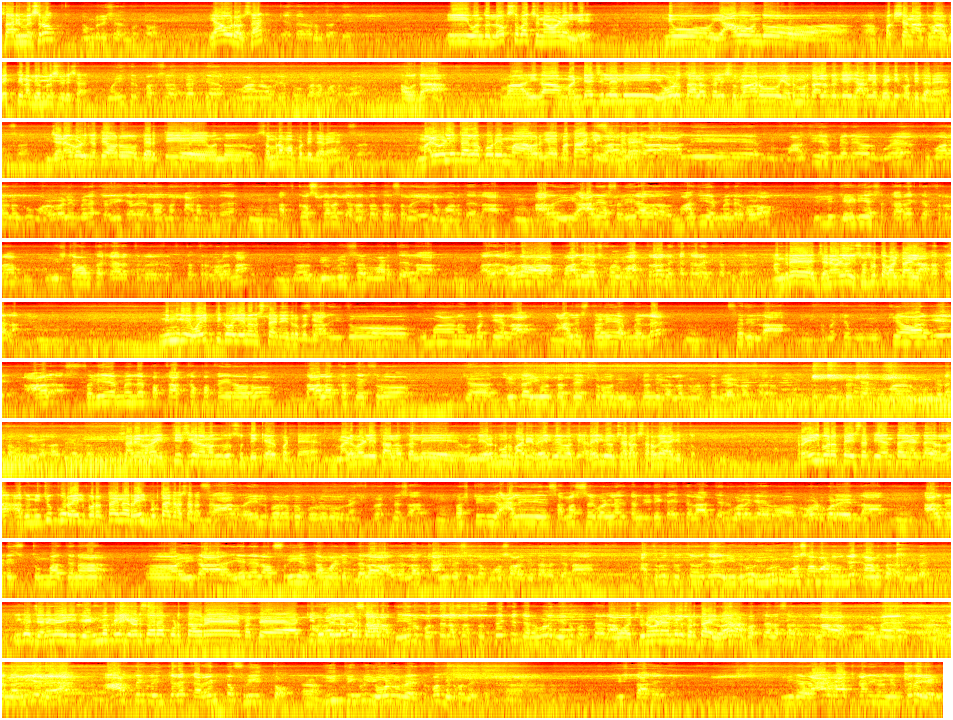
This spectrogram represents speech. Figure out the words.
Sir ನಿಮ್ಮ ಹೆಸರು? ಅಂಬರೀಷ್ ಅಂದ್ಬಿಟ್ಟು. ಯಾವ ಊರವ್ರು ಸರ್? ದೊಡ್ಡಿ. ಈ ಒಂದು ಲೋಕಸಭಾ ಚುನಾವಣೆಯಲ್ಲಿ ನೀವು ಯಾವ ಒಂದು ಆ, ಪಕ್ಷನ ಅಥವಾ ವ್ಯಕ್ತಿನ ಬೆಂಬಲಿಸಿದ್ರಿ ಸರ್? ಮೈತ್ರಿ ಪಕ್ಷ ಅಭ್ಯರ್ಥಿ ಕುಮಾರನವ್ರಿಗೆ ಬೆಂಬಲ ಮಾಡಿದ್ರು ಹೌದಾ? ಮ- ಈಗ ಮಂಡ್ಯ ಜಿಲ್ಲೆಯಲ್ಲಿ ಏಳು ತಾಲೂಕಲ್ಲಿ ಸುಮಾರು ಎರಡು ಮೂರು ತಾಲೂಕಿಗೆ ಈಗಾಗಲೇ ಭೇಟಿ ಕೊಟ್ಟಿದ್ದಾರೆ. ಸರ್. ಜನಗಳ ಜೊತೆ ಅವರು ಬೆರ್ತಿ ಒಂದು ಸಂಭ್ರಮ ಪಟ್ಟಿದ್ದಾರೆ. ಸರ್. ಮಳವಳ್ಳಿ ತಾಲೂಕವ್ರು ಇನ್ನು ಅವ್ರಿಗೆ ಮತ ಹಾಕಿಲ್ವಾ ಹಂಗಾರೆ ಈಗ ಅಲ್ಲಿ ಮಾಜಿ ಎಂ ಎಲ್ ಎ ಅವ್ರಿಗೂ ಕುಮಾರಣ್ಣಗೂ ಮಳವಳ್ಳಿ ಮೇಲೆ ಕರೀಕರ ಎಲ್ಲ ಕಾಣುತ್ತದೆ. ಅದಕ್ಕೋಸ್ಕರ ಜನತಾ ದರ್ಶನ ಏನು ಮಾಡ್ತಾ ಇಲ್ಲ. ಆದ್ರೆ ಈ ಆಲಿಯ ಸ್ಥಳೀಯ ಮಾಜಿ ಎಂ ಎಲ್ ಎಗಳು ಇಲ್ಲಿ ಜೆ ಡಿ ಎಸ್ ಕಾರ್ಯಕರ್ತರನ್ನ ನಿಷ್ಠಾವಂತ ಕಾರ್ಯಕರ್ತರುಗಳನ್ನ ಬಿಂಬಿಸ ಮಾಡ್ತಾ ಇಲ್ಲ. ಅದು ಅವರ ಪಾಲಿಯರ್ಸ್ಗಳು ಮಾತ್ರ ಲೆಕ್ಕಾಚಾರ ಇಟ್ಕೊತಿದ್ದಾರೆ. ಅಂದ್ರೆ ಜನಗಳ ವಿಶ್ವಾಸ ತಗೊಳ್ತಾ ಇಲ್ಲ. ಇಲ್ಲ. ನಿಮಗೆ ವೈಯಕ್ತಿಕವಾಗಿ ಏನು ಅನಿಸ್ತಾ ಇದೆ ಇದ್ರ ಬಗ್ಗೆ? ಸರ್ ಇದು ಕುಮಾರಣ್ಣನ ಬಗ್ಗೆ ಎಲ್ಲ ಅಲ್ಲಿ ಸ್ಥಳೀಯ ಎಂ ಎಲ್ ಎ. ಸರಿ ಇಲ್ಲ. ಆಮೇಲೆ ಮುಖ್ಯವಾಗಿ ಆ ಸ್ಥಳೀಯ ಎಂ ಎಲ್ ಎ ಪಕ್ಕ ಅಕ್ಕಪಕ್ಕ ಇರೋರು ತಾಲೂಕು ಅಧ್ಯಕ್ಷರು ಜಿಲ್ಲಾ ಯೂತ್ ಅಧ್ಯಕ್ಷರು ನಿಂತ್ಕೊಂಡು ಇವೆಲ್ಲ ನೋಡ್ಕೊಂಡು ಹೇಳ್ಬೇಕು ಸರ್. ಮುಂದಕ್ಕೆ ಕುಮಾರಣ್ಣ ಮುಂದೆ ತಗೊಂಡು ಇವೆಲ್ಲ ಹೇಳ್ಬೇಕು. ಸರ್ ಇವಾಗ ಇತ್ತೀಚೆಗೆ ನಾನೊಂದು ಸುದ್ದಿ ಕೇಳ್ಪಟ್ಟೆ ಮಳವಳ್ಳಿ ತಾಲೂಕಲ್ಲಿ ಒಂದು ಎರಡು ಮೂರು ಬಾರಿ ರೈಲ್ವೆ ಬಗ್ಗೆ ರೈಲ್ವೆ ವಿಚಾರವಾಗಿ ಸರ್ವೆ ಆಗಿತ್ತು. ರೈಲ್ ಬರುತ್ತೆ ಈ ಸತಿ ಅಂತ ಹೇಳ್ತಾ ಇದ್ರಲ್ಲ ಅದು ನಿಜಕ್ಕೂ ರೈಲ್ ಬರುತ್ತಾ ಇಲ್ಲ ರೈಲ್ ಬಿಡ್ತಾ ಇದ್ರ ಸರ್ ಅದನ್ನ? ಸಾರ್ ರೈಲ್ ಬರೋದು ಬರೋದು ನೆಕ್ಸ್ಟ್ ಪ್ರಶ್ನೆ ಸರ್. ಫಸ್ಟ್ ಇಲ್ಲಿ ಹಾಲಿ ಸಮಸ್ಯೆಗಳನ್ನೇ ಕಂಡುಹಿಡಿಕಾಯ್ತಲ್ಲ ಜನಗಳಿಗೆ ರೋಡ್ಗಳೇ ಇಲ್ಲ. ಆಲ್ರೆಡಿ ತುಂಬ ಜನ ಈಗ ಏನೇನೋ ಫ್ರೀ ಅಂತ ಮಾಡಿದ್ದೆಲ್ಲ ಅವೆಲ್ಲ ಕಾಂಗ್ರೆಸ್ಸಿಂದ ಮೋಸ ಆಗಿದ್ದಾರೆ ಜನ. ಅದ್ರ ಜೊತೆಗೆ ಇದ್ರು ಇವರು ಮೋಸ ಮಾಡುವಂಗೆ ಕಾಣ್ತಾರೆ ಮುಂದೆ. ಈಗ ಜನಗ ಈಗ ಹೆಣ್ಮಕ್ಳಿಗೆ ಎರಡ್ ಸಾವಿರ ಕೊಡ್ತಾವ್ರೆ ಮತ್ತೆ ಅಕ್ಕಿ ದುಡ್ಡೆಲ್ಲ ಕೊಡ್ತಾವ್ರೆ. ಅದು ಏನು ಗೊತ್ತಿಲ್ಲ ಸರ್. ಸದ್ಯಕ್ಕೆ ಜನಗಳಿಗೆ ಏನು ಗೊತ್ತಿಲ್ಲ ಇಲ್ಲ. ಚುನಾವಣೆ ಆದ್ಮೇಲೆ ಬರ್ತಾ ಇಲ್ವಾ? ಏನು ಗೊತ್ತಿಲ್ಲ ಸರ್ ಅದೆಲ್ಲ ಭ್ರಮೆ. ಈಗ ನನಗೇನೆ ಆರು ತಿಂಗಳ ಇಂಚೆ ಕರೆಂಟ್ ಫ್ರೀ ಇತ್ತು. ಹಾ. ಈ ತಿಂಗಳು ಏಳ್ನೂರ ಐವತ್ತು ರೂಪಾಯಿ ಬಿಲ್ ಬಂದೈತೆ. ಇಷ್ಟ ಆಗೈತೆ ಈಗ ಯಾರು ರಾಜಕಾರಣಿಗಳು ನಿಮ್ತಾರೆ ಹೇಳಿ?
